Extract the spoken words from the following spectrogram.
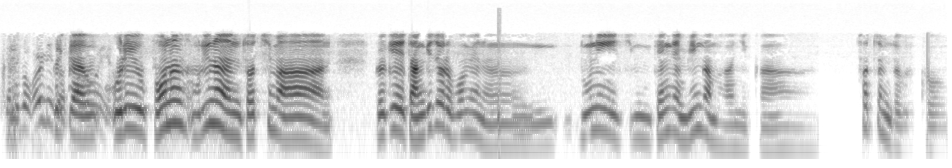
그래도 올리고 그러니까. 우리 보는 우리는 좋지만 그게 단기적으로 보면은 눈이 지금 굉장히 민감하니까 초점도 그렇고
